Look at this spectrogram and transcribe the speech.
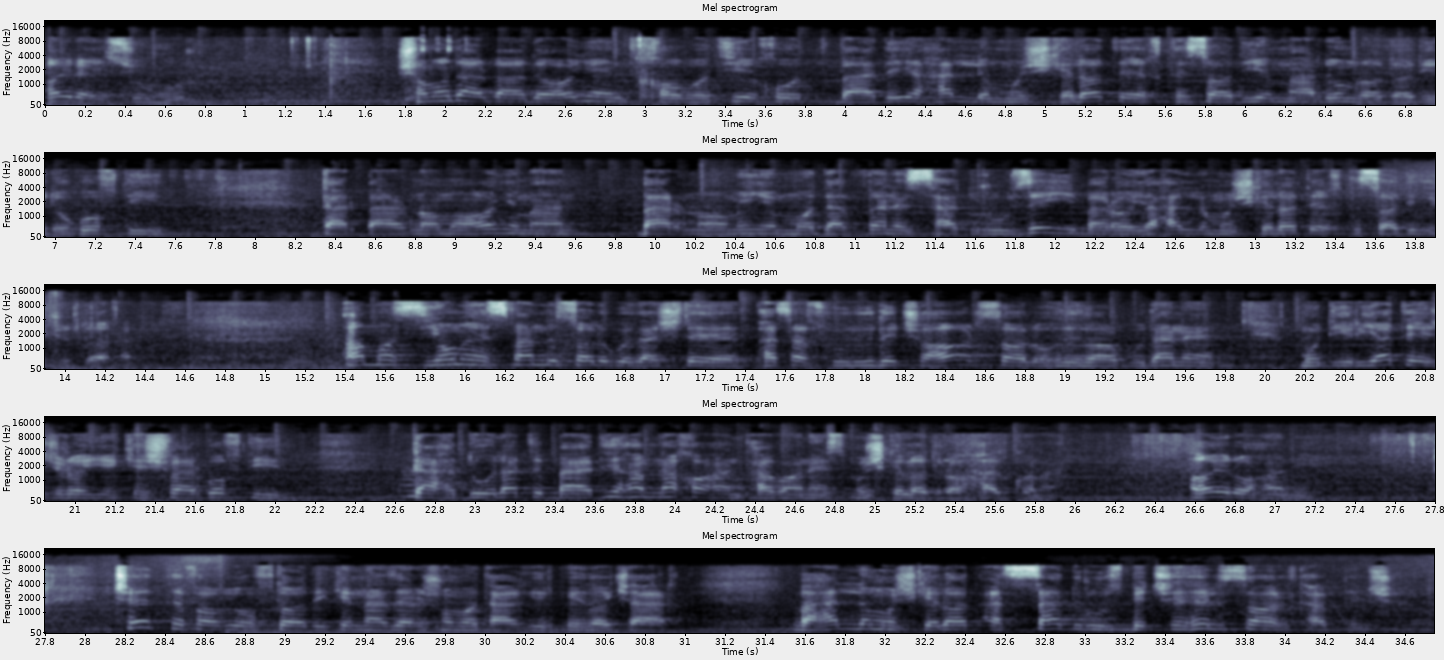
آقای رئیس جمهور شما در وعده های انتخاباتی خود وعده حل مشکلات اقتصادی مردم را دادید و گفتید در برنامه های من برنامه مدون صد روزه برای حل مشکلات اقتصادی وجود دارد. اما سیوم اسفند سال گذشته پس از حدود چهار سال عهدهدار بودن مدیریت اجرایی کشور گفتید ده دولت بعدی هم نخواهند توانست مشکلات را حل کنند. آقای روحانی چه اتفاقی افتاده که نظر شما تغییر پیدا کرد و حل مشکلات از صد روز به چهل سال تبدیل شد؟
